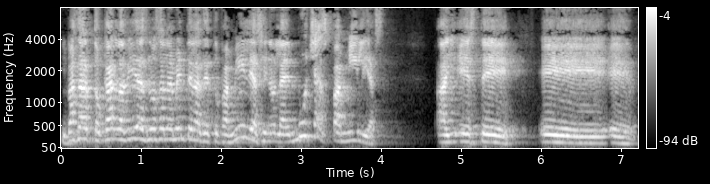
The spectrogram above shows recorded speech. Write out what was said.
Y vas a tocar las vidas no solamente las de tu familia, sino las de muchas familias. este, eh, eh,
